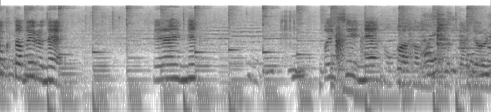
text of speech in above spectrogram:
よく食べるね。偉いね。美味しいね。お母さんが作った料理。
